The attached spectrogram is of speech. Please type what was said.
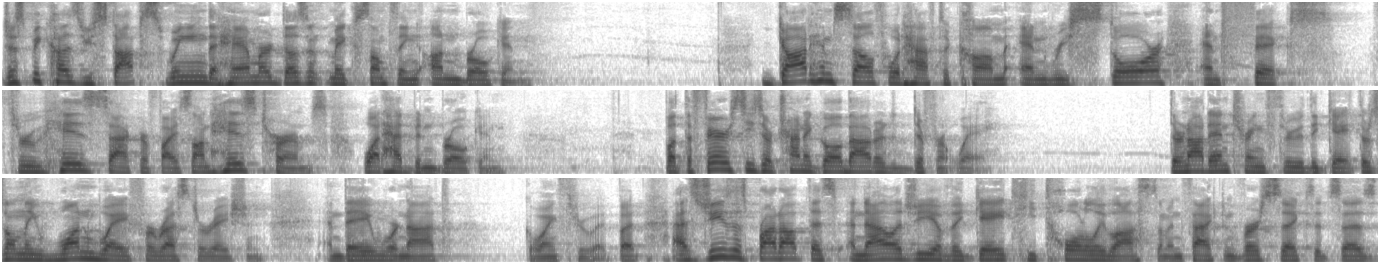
Just because you stop swinging the hammer doesn't make something unbroken. God Himself would have to come and restore and fix through His sacrifice on His terms what had been broken. But the Pharisees are trying to go about it a different way. They're not entering through the gate. There's only one way for restoration, and they were not going through it. But as Jesus brought out this analogy of the gate, he totally lost them. In fact, in verse 6, it says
